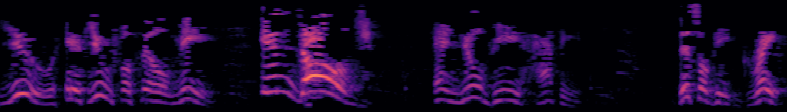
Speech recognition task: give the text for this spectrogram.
you if you fulfill me. Indulge and you'll be happy. This will be great.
